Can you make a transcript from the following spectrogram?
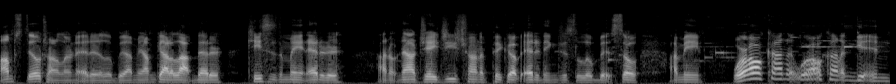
I'm still trying to learn to edit a little bit. I mean, I've got a lot better. Keith is the main editor. I know now JG's trying to pick up editing just a little bit. So I mean, we're all kind of we're all kind of getting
